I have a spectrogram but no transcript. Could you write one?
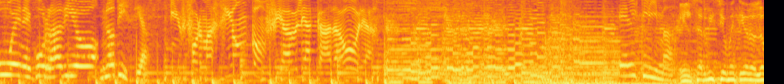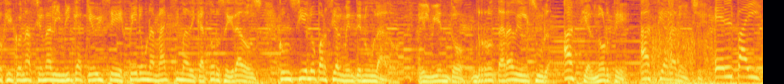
UNQ Radio Noticias. Información confiable a cada hora. El clima. El Servicio Meteorológico Nacional indica que hoy se espera una máxima de 14 grados con cielo parcialmente nublado. El viento rotará del sur hacia el norte hacia la noche. El país.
